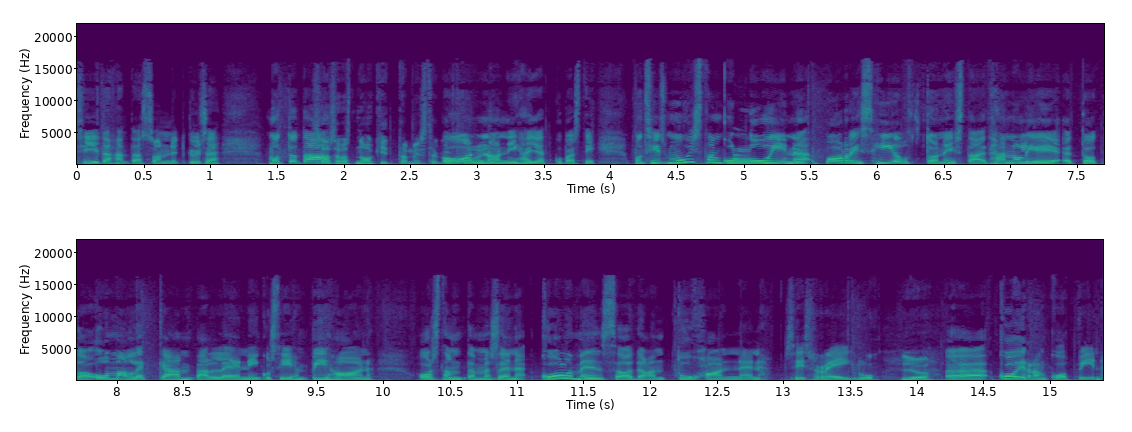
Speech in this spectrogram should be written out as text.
Siitähän tässä on nyt kyse. Mutta tota, Se on semmoista nokittamista koko on, ajan. on ihan jatkuvasti. Mutta siis muistan, kun luin Paris Hiltonista, että hän oli tota, omalle kämpälleen niin kuin siihen pihaan ostanut tämmöisen 300 000, siis reilu, Joo. ö, koiran kopin.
